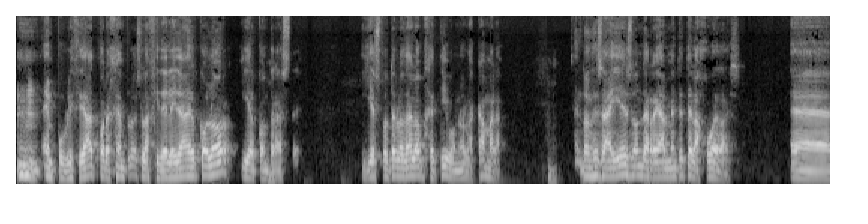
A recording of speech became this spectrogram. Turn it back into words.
en publicidad, por ejemplo, es la fidelidad del color y el contraste. Y esto te lo da el objetivo, no la cámara. Entonces ahí es donde realmente te la juegas. Eh,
